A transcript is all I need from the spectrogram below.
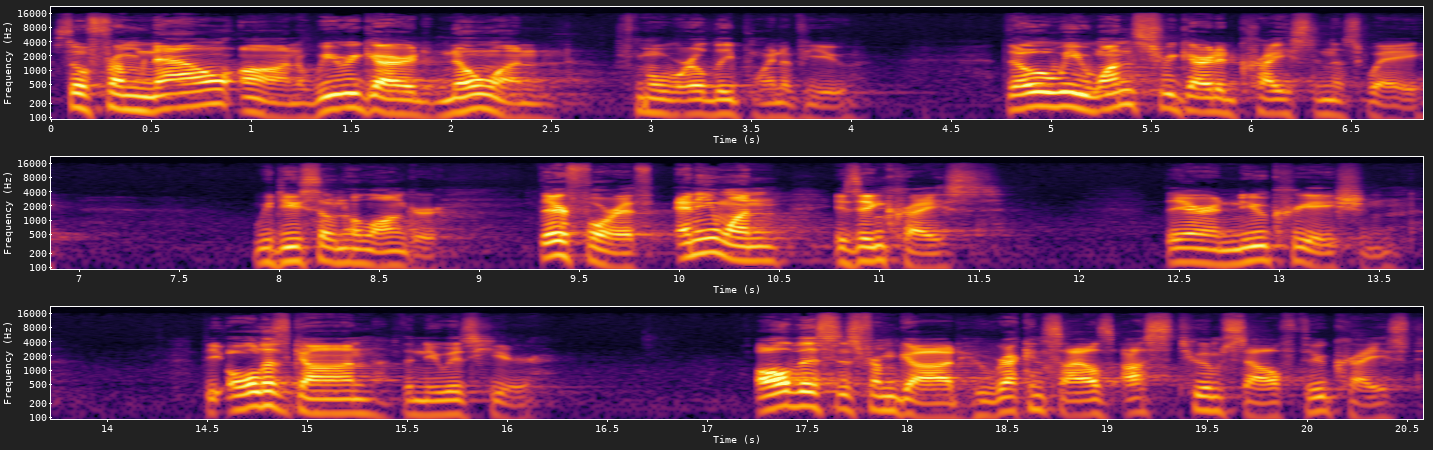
So from now on, we regard no one from a worldly point of view. Though we once regarded Christ in this way, we do so no longer. Therefore, if anyone is in Christ, they are a new creation. The old has gone, the new is here. All this is from God, who reconciles us to himself through Christ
